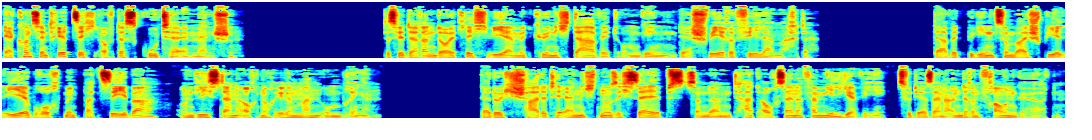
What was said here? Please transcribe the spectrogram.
Er konzentriert sich auf das Gute im Menschen. Das wird daran deutlich, wie er mit König David umging, der schwere Fehler machte. David beging zum Beispiel Ehebruch mit Bathseba und ließ dann auch noch ihren Mann umbringen. Dadurch schadete er nicht nur sich selbst, sondern tat auch seiner Familie weh, zu der seine anderen Frauen gehörten.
